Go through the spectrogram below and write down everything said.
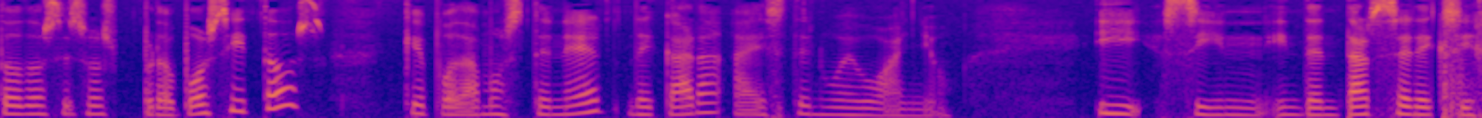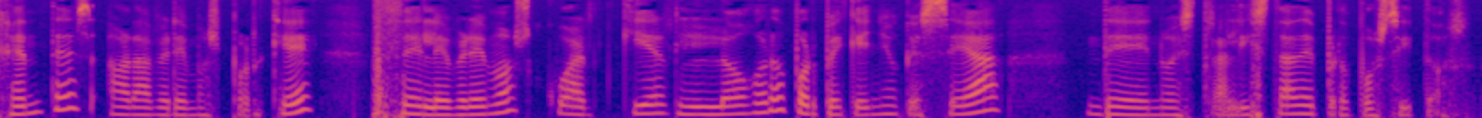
todos esos propósitos que podamos tener de cara a este nuevo año. Y sin intentar ser exigentes, ahora veremos por qué, celebremos cualquier logro, por pequeño que sea, de nuestra lista de propósitos.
